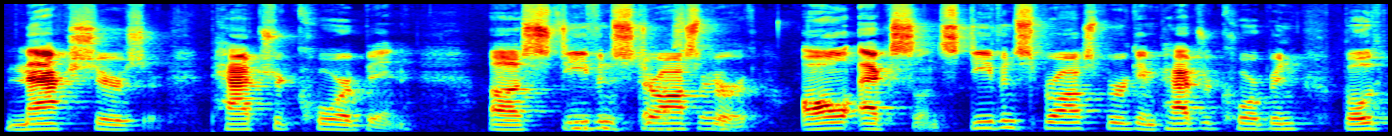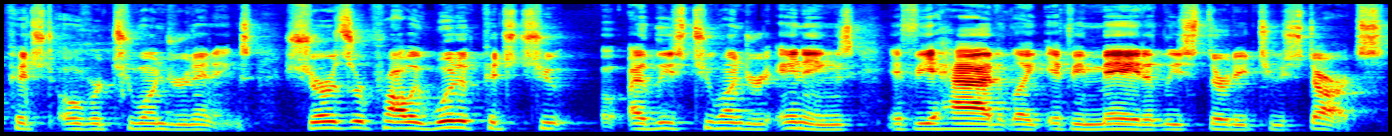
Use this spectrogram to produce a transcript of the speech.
Max Scherzer, Patrick Corbin, uh, Steven Strasburg, all excellent. Steven Strasburg and Patrick Corbin both pitched over 200 innings. Scherzer probably would have pitched two, at least 200 innings if he had like if he made at least 32 starts.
